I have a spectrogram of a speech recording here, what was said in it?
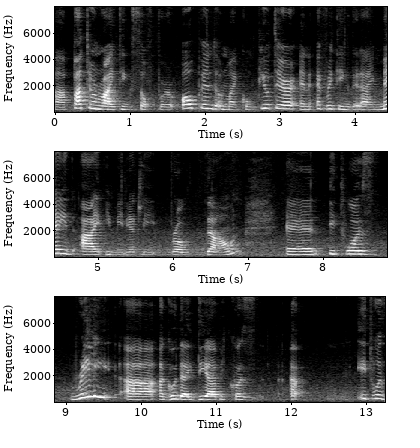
uh, pattern writing software opened on my computer, and everything that I made, I immediately wrote down. And it was really uh, a good idea because it was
